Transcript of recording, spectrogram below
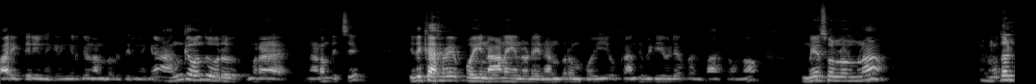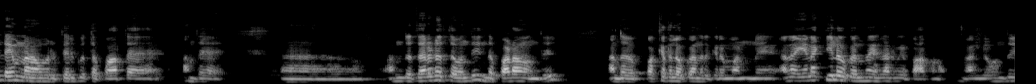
பாரிக்கு தெரியும் நினைக்கிறேன் இங்கே இருக்கிற நண்பர்களுக்கு தெரியும் நினைக்கிறேன். அங்கே வந்து ஒரு முறை நடந்துச்சு. இதுக்காகவே போய் நானும் என்னுடைய நண்பரும் போய் உட்காந்து வீடியோ வீடியோ உட்காந்து பார்த்துட்டு வந்தோம். உண்மையை சொல்லணும்னா முதல் டைம் நான் ஒரு தெருக்குத்தை பார்த்த அந்த அந்த தருணத்தை வந்து இந்த படம் வந்து அந்த பக்கத்தில் உட்காந்துருக்கிற மண் அதான் எனக்கு கீழே உட்காந்து தான் எல்லாருமே பார்க்கணும். அங்கே வந்து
